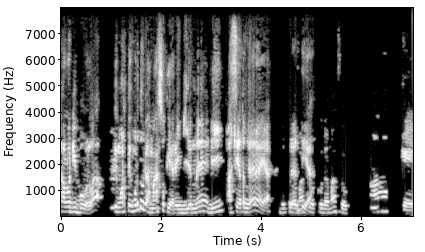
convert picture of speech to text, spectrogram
kalau di bola Timur Timur tuh udah masuk ya regionnya di Asia Tenggara ya? Betul Berarti ya? masuk udah masuk. Oke,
